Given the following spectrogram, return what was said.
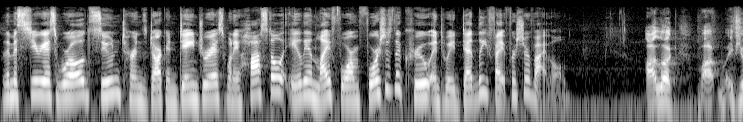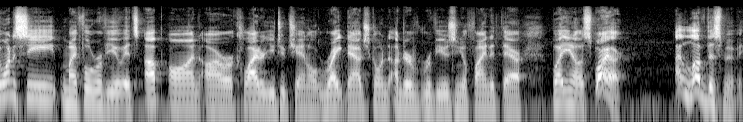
The mysterious world soon turns dark and dangerous when a hostile alien life form forces the crew into a deadly fight for survival. Uh, look, uh, if you want to see my full review, it's up on our Collider YouTube channel right now. Just go into under reviews and you'll find it there. But, you know, spoiler. I love this movie.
